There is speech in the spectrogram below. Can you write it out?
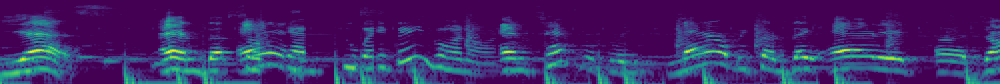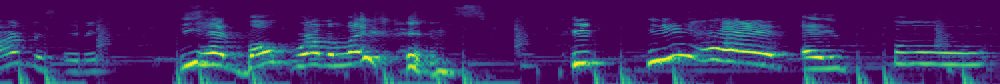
Yes. And the so and, had a two-way thing going on. And technically, now because they added uh, Jarvis in it, he had both revelations. he he had a full.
